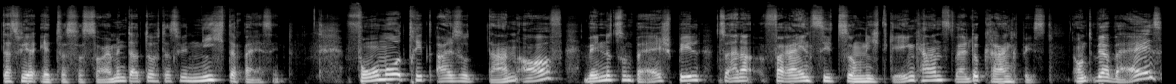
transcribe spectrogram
dass wir etwas versäumen dadurch, dass wir nicht dabei sind. FOMO tritt also dann auf, wenn du zum Beispiel zu einer Vereinssitzung nicht gehen kannst, weil du krank bist. Und wer weiß,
